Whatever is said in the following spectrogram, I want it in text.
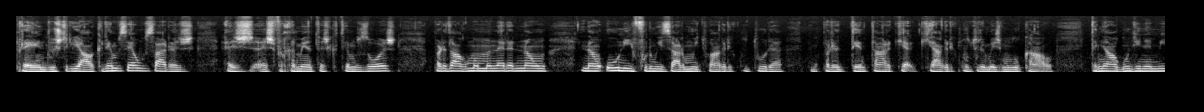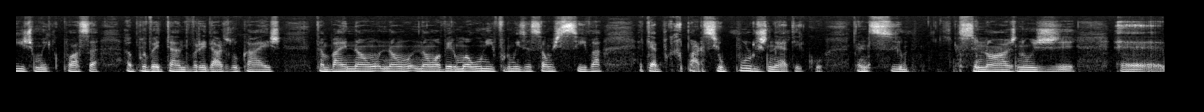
pré-industrial. Queremos é usar as, as, as, ferramentas que temos hoje para, de alguma maneira, não, não uniformizar muito a agricultura, para tentar que a, que a agricultura mesmo local tenha algum dinamismo e que possa, aproveitando variedades locais, também não, não, não haver uma uniformização excessiva, até porque, repare, se o pulo genético, portanto, se se nós nos eh,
